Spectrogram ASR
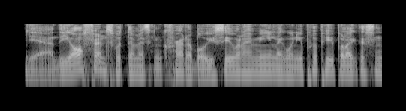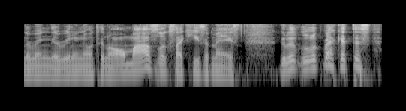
Yeah, the offense with them is incredible. You see what I mean? Like when you put people like this in the ring, they really know what to know. Oh, Miles looks like he's amazed. Look, look back at this.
